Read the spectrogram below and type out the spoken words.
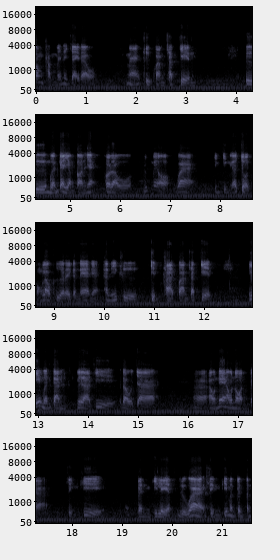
ต้องทำไว้ในใจเรา นะ คือความชัดเจน คือเหมือนกับอย่างตอนเนี้ยพอเรา ไม่ออกว่าจริง ๆ แล้วโจทย์ของเราคืออะไรกันแน่เนี่ย อันนี้คือจิตขาดความชัดเจนนี้เหมือนกันเวลาที่เราจะเอาแน่เอานอนกับสิ่งที่เป็นกิเลสหรือว่าสิ่งที่มันเป็นปัญ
